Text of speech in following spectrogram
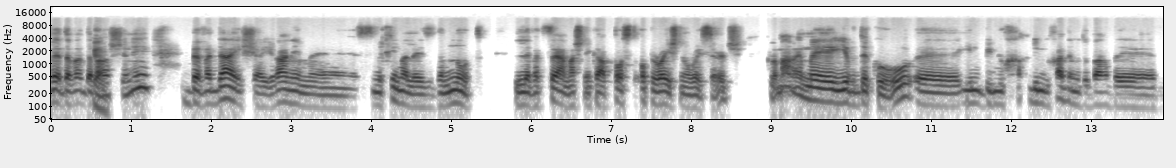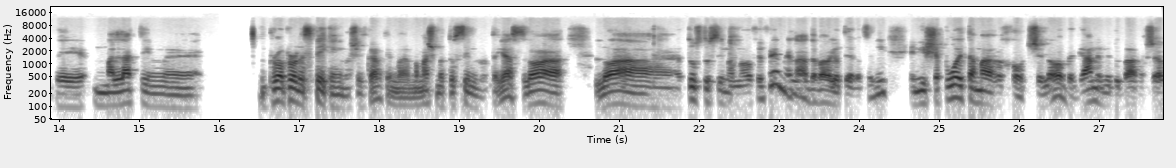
ודבר כן. שני, בוודאי שהאיראנים שמחים על ההזדמנות לבצע מה שנקרא Post-Operational Research, כלומר הם אה, יבדקו, אה, אם במיוחד, במיוחד אם מדובר במל"טים, אה, properly speaking, מה שהזכרתי, ממש מטוסים לא טייס, לא, לא הטוסטוסים המעופפים, אלא הדבר יותר רציני, הם ישפרו את המערכות שלו, וגם אם מדובר עכשיו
